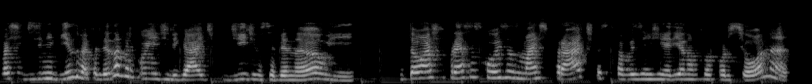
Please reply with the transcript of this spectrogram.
vai se desinibindo, vai perdendo a vergonha de ligar e de pedir, de receber não. E... Então, acho que para essas coisas mais práticas que talvez a engenharia não proporciona,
